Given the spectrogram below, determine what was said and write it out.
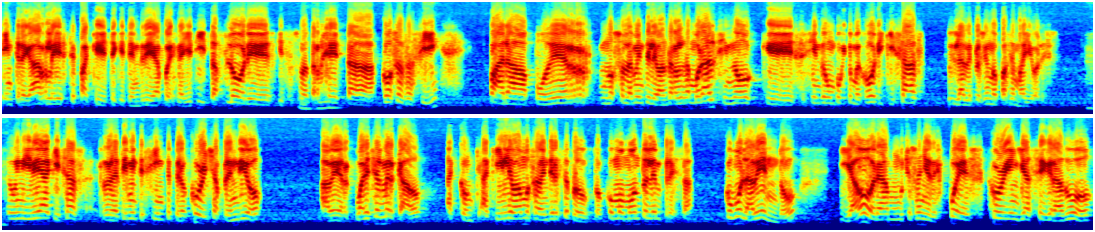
entregarle este paquete que tendría pues galletitas, flores, quizás una tarjeta, cosas así, para poder no solamente levantarles la moral, sino que se sientan un poquito mejor y quizás la depresión no pase mayores. Una idea quizás relativamente simple, pero Courage aprendió a ver cuál es el mercado, a, quién le vamos a vender este producto, cómo monto la empresa, cómo la vendo, y ahora, muchos años después, Curran ya se graduó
